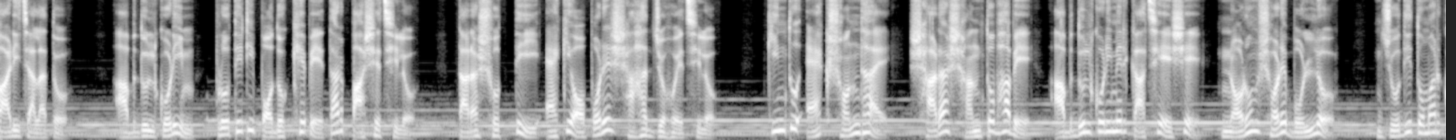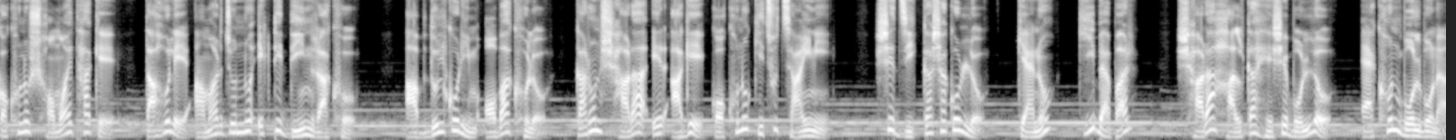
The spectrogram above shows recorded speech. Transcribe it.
বাড়ি চালাত। আব্দুল করিম প্রতিটি পদক্ষেপে তার পাশে ছিল, তারা সত্যিই একে অপরের সাহায্য হয়েছিল। কিন্তু এক সন্ধ্যায় সারা শান্তভাবে আব্দুল করিমের কাছে এসে নরম স্বরে বলল, যদি তোমার কখনো সময় থাকে, তাহলে আমার জন্য একটি দিন রাখো। আব্দুল করিম অবাক হল, কারণ সারা এর আগে কখনো কিছু চায়নি। সে জিজ্ঞাসা করল, কেন? কি ব্যাপার? সারা হালকা হেসে বলল, এখন বলব না।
